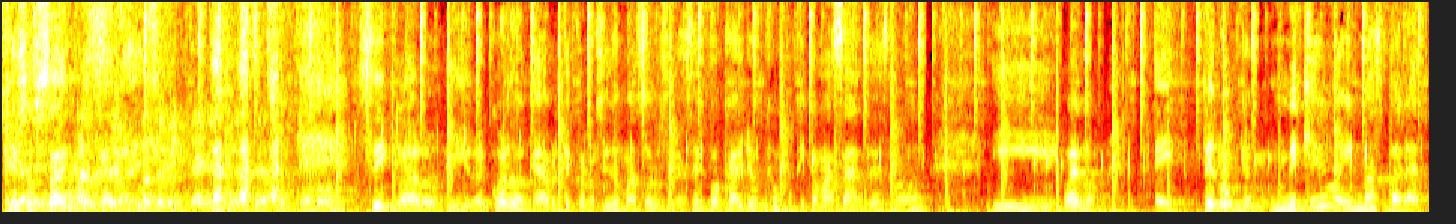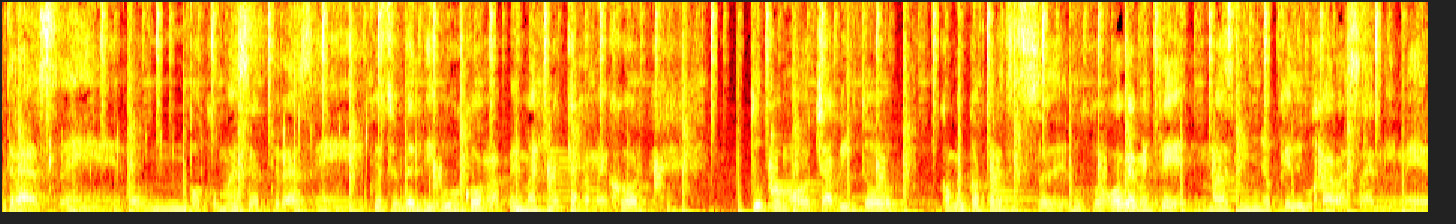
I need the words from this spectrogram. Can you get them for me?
¿Qué esos años, más de, más de, 20 años en este asunto, ¿no? Sí, claro. Y recuerdo que haberte conocido más o menos en esa época, yo que un poquito más antes, ¿no? Y bueno, eh, pero yo me quiero ir más para atrás, eh, un poco más atrás, en cuestión del dibujo. Me, imagino que a lo mejor tú como chavito, ¿cómo encontraste eso de dibujo? Obviamente más niño, ¿qué dibujabas? ¿Anime,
